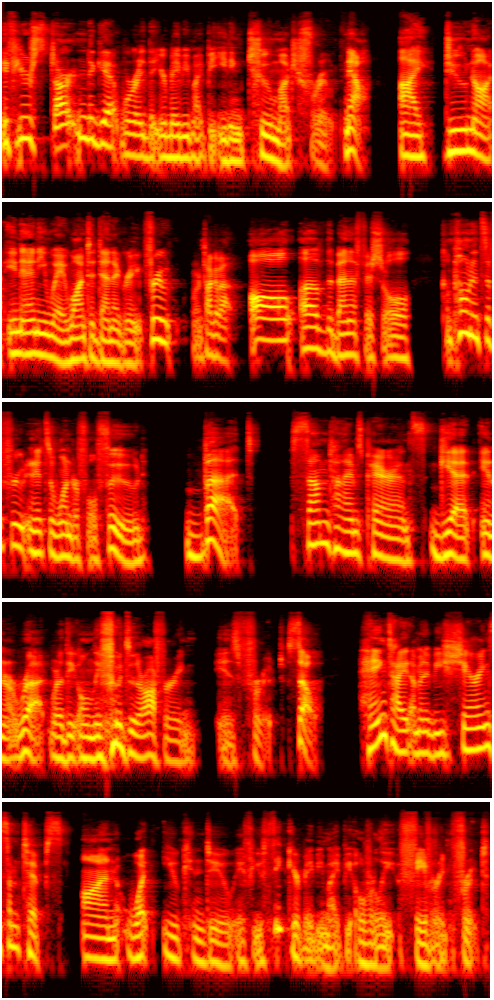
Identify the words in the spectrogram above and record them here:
if you're starting to get worried that your baby might be eating too much fruit. Now, I do not in any way want to denigrate fruit. We're going to talk about all of the beneficial components of fruit, and it's a wonderful food. But sometimes parents get in a rut where the only foods they're offering is fruit. So hang tight. I'm going to be sharing some tips on what you can do if you think your baby might be overly favoring fruit.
